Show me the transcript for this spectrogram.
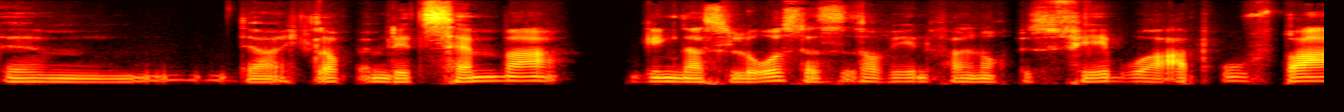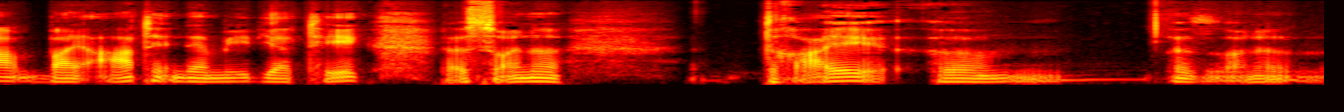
im, ja, ich glaube im Dezember ging das los. Das ist auf jeden Fall noch bis Februar abrufbar bei Arte in der Mediathek. Da ist so eine drei ähm, also eine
